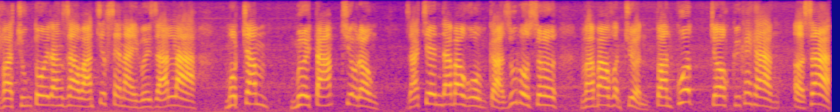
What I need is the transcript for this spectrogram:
Và chúng tôi đang giao bán chiếc xe này với giá là 118 triệu đồng. Giá trên đã bao gồm cả rút hồ sơ và bao vận chuyển toàn quốc cho quý khách hàng ở xa.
